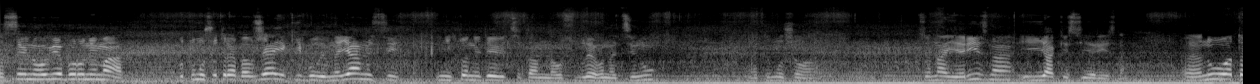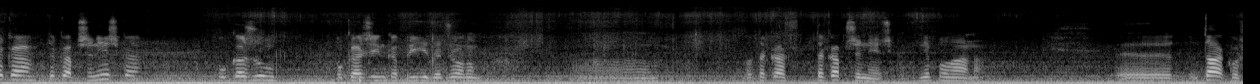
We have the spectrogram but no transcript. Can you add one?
Е, Сильного вибору нема. Тому що треба вже, які були в наявності. І ніхто не дивиться там особливо на ціну. Тому що ціна є різна і якість є різна. Ну от така, така пшеничка. Покажу, поки жінка приїде Джоном. Отака така пшеничка, непогана. Е, також,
